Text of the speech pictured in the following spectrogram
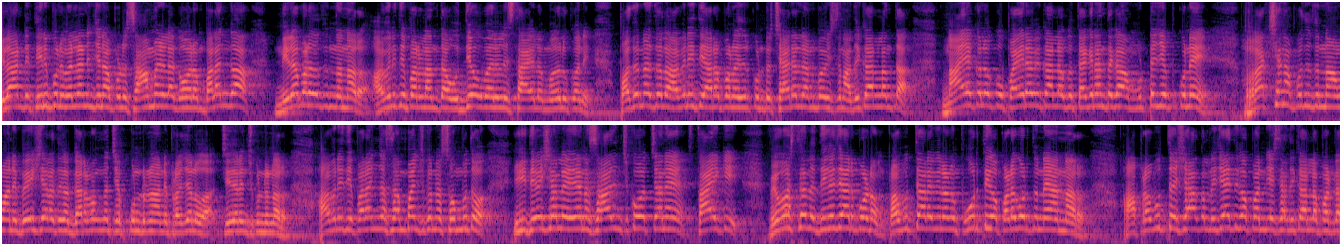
ఇలాంటి తీర్పులు వెల్లడించినప్పుడు సామాన్యుల గౌరవం బలంగా నిలబడుతుందన్నారు. అవినీతి పరులంతా ఉద్యోగ బదిలీ స్థాయిలో మొదలుకొని పదోన్నతులు అవినీతి ఆరోపణలు ఎదుర్కొంటూ చర్యలు అనుభవిస్తున్న అధికారులంతా నాయకులకు పైరవికారులకు తగినంతగా ముట్ట చెప్పుకునే రక్షణ పొందుతున్నామని బేషరతుగా గర్వంగా చేసుకుంటున్నారని ప్రజలు చిదరించుకుంటున్నారు. అవినీతి పరంగా సంపాదించుకున్న సొమ్ముతో ఈ దేశంలో ఏదైనా సాధించుకోవచ్చనే స్థాయికి వ్యవస్థలు దిగజారిపోవడం ప్రభుత్వాల విలువను పూర్తిగా పడగొడుతున్నాయన్నారు. ఆ ప్రభుత్వ శాఖలు నిజాయితీగా పనిచేసే అధికారుల పట్ల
